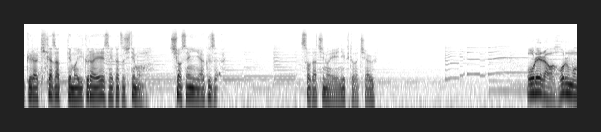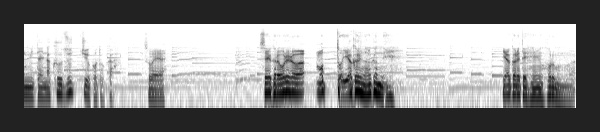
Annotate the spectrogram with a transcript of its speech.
くら着飾ってもいくらええ生活しても所詮ヤクザ育ちのええ肉とはちゃう。俺らはホルモンみたいなクズっちゅうことか。そうや。せやから俺らはもっと焼かれなあかんね。ん焼かれてへんホルモンは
